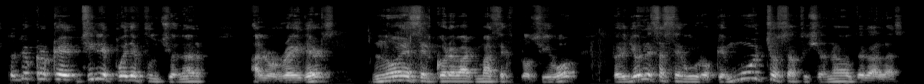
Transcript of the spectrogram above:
Entonces yo creo que sí le puede funcionar a los Raiders. No es el coreback más explosivo, pero yo les aseguro que muchos aficionados de Dallas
